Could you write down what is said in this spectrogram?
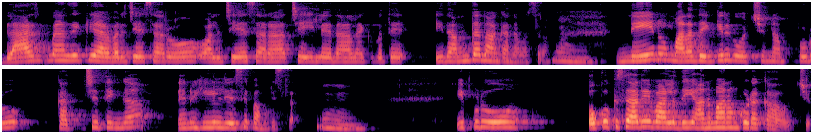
బ్లాక్ మ్యాజిక్ ఎవరు చేశారో వాళ్ళు చేశారా చేయలేదా లేకపోతే ఇదంతా నాకు అనవసరం. నేను మన దగ్గరికి వచ్చినప్పుడు ఖచ్చితంగా నేను హీల్ చేసి పంపిస్తా. ఇప్పుడు ఒక్కొక్కసారి వాళ్ళది అనుమానం కూడా కావచ్చు.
